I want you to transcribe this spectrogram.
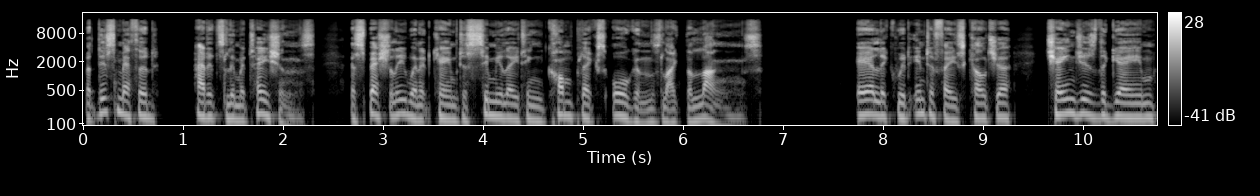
But this method had its limitations, especially when it came to simulating complex organs like the lungs. Air-liquid interface culture changes the game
